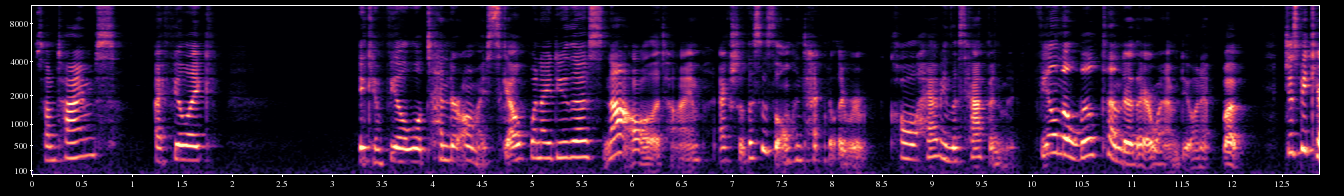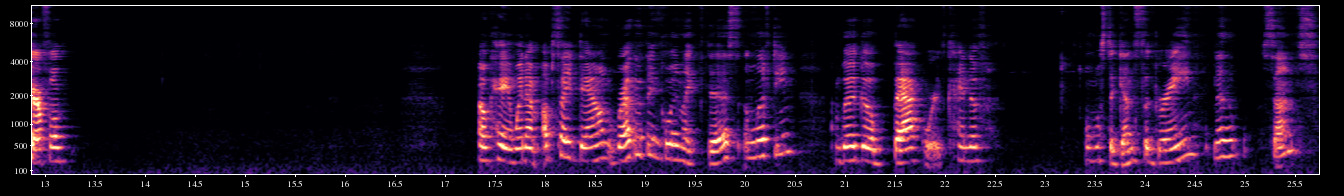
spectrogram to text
Sometimes I feel like it can feel a little tender on my scalp when I do this. Not all the time. Actually, this is the only time I really recall having this happen. feeling a little tender there when I'm doing it, but just be careful. Okay, when I'm upside down, rather than going like this and lifting, I'm going to go backwards, kind of almost against the grain in a sense.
